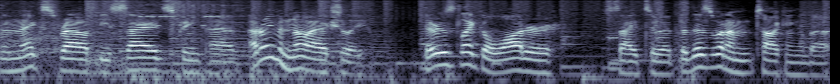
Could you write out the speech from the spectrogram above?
the next route besides Green Path, I don't even know actually. There is like a water side to it, but this is what I'm talking about.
